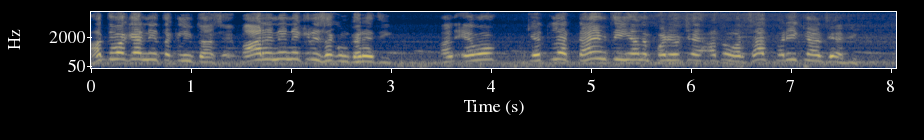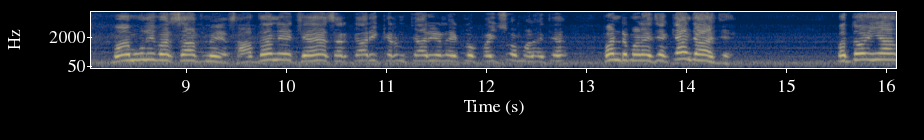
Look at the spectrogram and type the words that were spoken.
હદ વગરની તકલીફ થશે. બહાર નહીં નીકળી શકું ઘરેથી. અને એવો કેટલે ટાઈમથી અહીંયાને પડ્યો છે. આ તો વરસાદ પડી ક્યાં છે હજી. મામૂલી વરસાદ મેં. સાધન છે સરકારી કર્મચારીઓને એટલો પૈસો મળે છે ફંડ મળે છે. ક્યાં જાય છે? બધો અહીંયા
